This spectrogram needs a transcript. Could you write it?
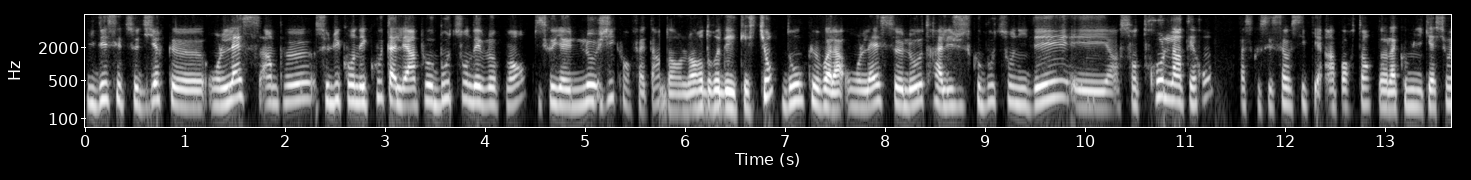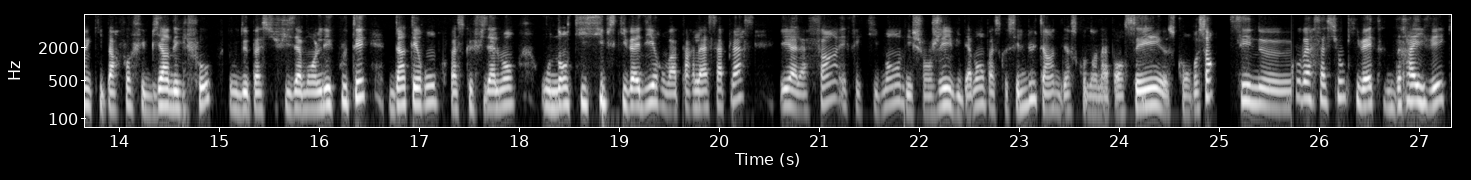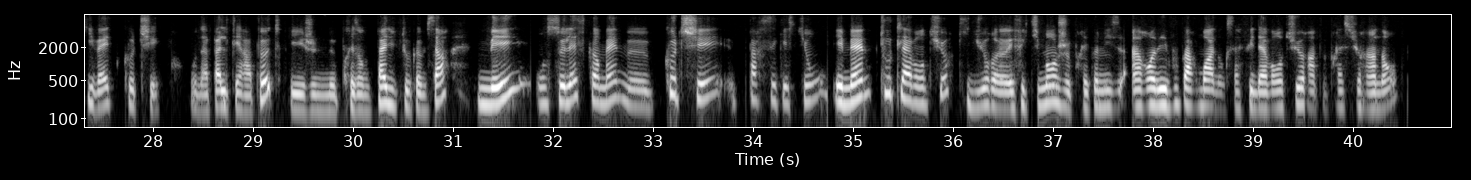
L'idée, c'est de se dire qu'on laisse un peu celui qu'on écoute aller un peu au bout de son développement, puisqu'il y a une logique en fait hein, dans l'ordre des questions. Donc euh, voilà, on laisse l'autre aller jusqu'au bout de son idée et euh, sans trop l'interrompre parce que c'est ça aussi qui est important dans la communication et qui parfois fait bien défaut, donc de pas suffisamment l'écouter, d'interrompre parce que finalement on anticipe ce qu'il va dire, on va parler à sa place, et à la fin, effectivement, d'échanger évidemment parce que c'est le but, hein, de dire ce qu'on en a pensé, ce qu'on ressent. C'est une conversation qui va être drivée, qui va être coachée on n'a pas le thérapeute et je ne me présente pas du tout comme ça, mais on se laisse quand même euh, coacher par ces questions et même toute l'aventure qui dure euh, effectivement, je préconise un rendez-vous par mois, donc ça fait une aventure à peu près sur un an.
